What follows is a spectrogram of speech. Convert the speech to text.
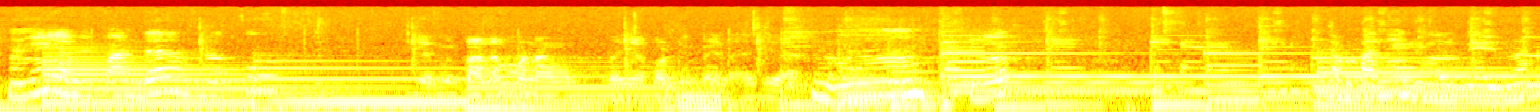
Hmm. ini demi panda menurutku. Ya mie padang menang banyak kondimen aja. Hmm, terus tempatnya juga lebih enak.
